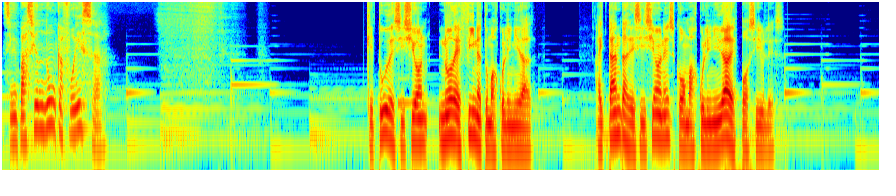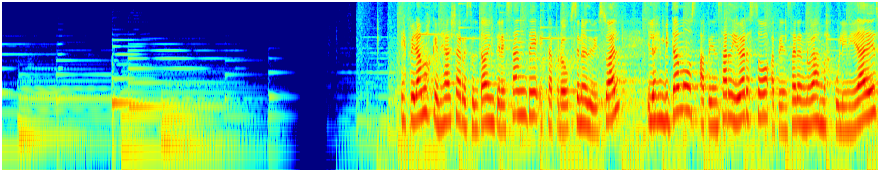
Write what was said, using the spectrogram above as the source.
Si mi pasión nunca fue esa. Que tu decisión no defina tu masculinidad. Hay tantas decisiones como masculinidades posibles. Esperamos que les haya resultado interesante esta producción audiovisual y los invitamos a pensar diverso, a pensar en nuevas masculinidades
